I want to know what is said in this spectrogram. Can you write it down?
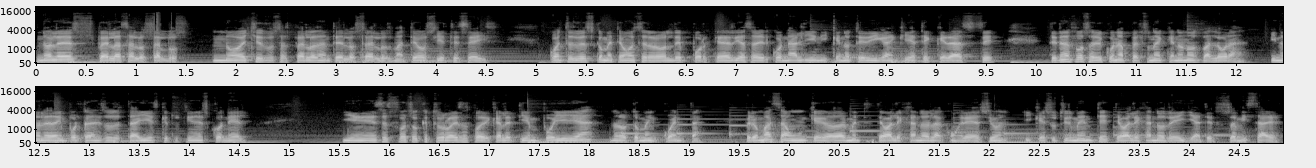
No le des tus perlas a los cerdos, no eches vuestras perlas delante de los cerdos. Mateo 7:6. ¿Cuántas veces cometemos el error de por querer ya salir con alguien y que no te digan que ya te quedaste? Tenemos por salir con una persona que no nos valora y no le da importancia a esos detalles que tú tienes con él. Y en ese esfuerzo que tú realizas por dedicarle tiempo y ella no lo toma en cuenta. Pero más aún que gradualmente te va alejando de la congregación y que sutilmente te va alejando de ella, de tus amistades.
